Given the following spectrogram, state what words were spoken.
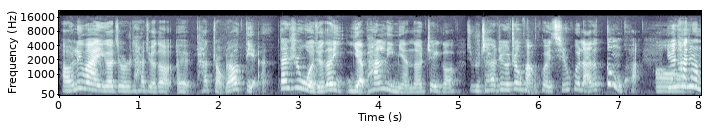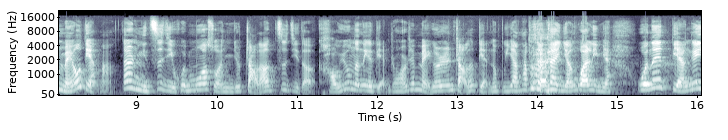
然后另外一个就是他觉得，哎，他找不着点。但是我觉得野攀里面的这个，就是他这个正反馈其实会来的更快，因为他就是没有点嘛。但是你自己会摸索，你就找到自己的好用的那个点之后，而且每个人找的点都不一样，他不像在严管里面，我那点给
